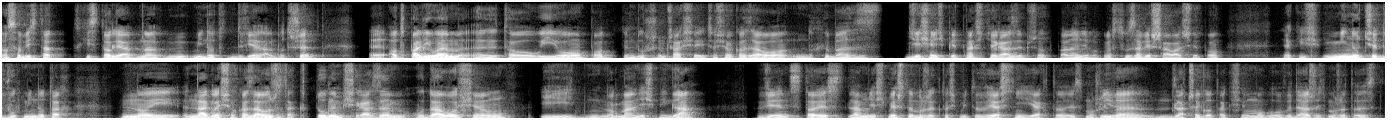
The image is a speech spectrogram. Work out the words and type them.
osobista historia na minut dwie albo trzy. Y, Odpaliłem to Wii U po tym dłuższym czasie i co się okazało, no, chyba z 10-15 razy przy odpaleniu po prostu zawieszała się po jakiejś minucie, dwóch minutach. No i nagle się okazało, że za którymś razem udało się i normalnie śmiga. Więc to jest dla mnie śmieszne. Może ktoś mi to wyjaśni, jak to jest możliwe, dlaczego tak się mogło wydarzyć. Może to jest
